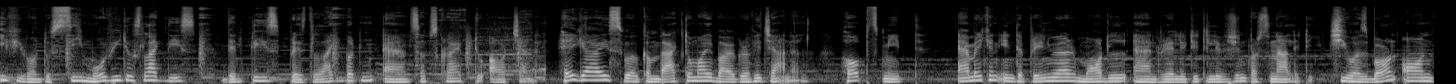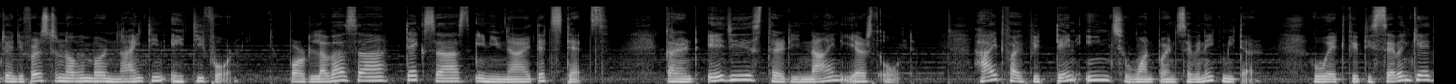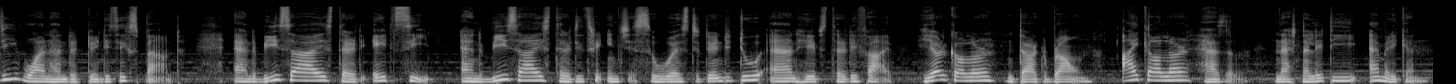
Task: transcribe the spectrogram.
If you want to see more videos like this, then please press the like button and subscribe to our channel. Hey guys, welcome back to my biography channel. Hope Smith, American entrepreneur, model, and reality television personality. She was born on 21st November 1984, Port Lavaca, Texas, in United States. Current age is 39 years old. Height 5 feet 10 inch 1.78 meter weight 57 kg 126 pound and B size 38C and B size 33 inches waist 22 and hips 35 hair color dark brown. Eye color hazel. Nationality American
